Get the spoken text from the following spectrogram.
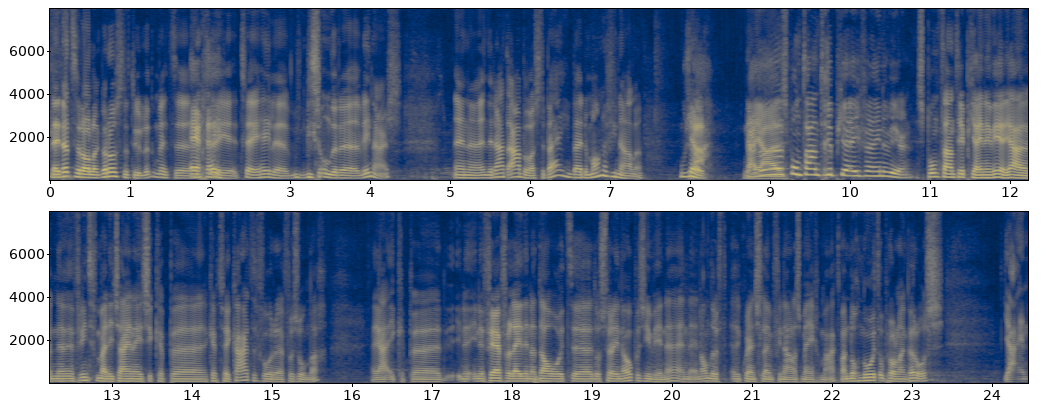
Nee, dat is Roland Garros natuurlijk, met eh, twee, twee hele bijzondere winnaars. En eh, inderdaad, Abe was erbij bij de mannenfinale. Hoezo? Ja. Nou ja, ja, een spontaan tripje even heen en weer. Spontaan tripje heen en weer. Ja, een, een vriend van mij die zei ineens, ik heb, eh, ik heb twee kaarten voor, eh, voor zondag. Nou ja, ik heb eh, in, een- in een ver verleden Nadal ooit eh, de Australian Open zien winnen. En, en andere eh, Grand Slam finales meegemaakt. Maar nog nooit op Roland Garros. Ja, en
